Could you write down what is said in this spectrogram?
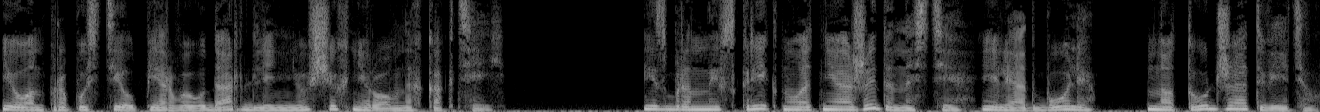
и он пропустил первый удар длиннющих неровных когтей. Избранный вскрикнул от неожиданности или от боли, но тут же ответил.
